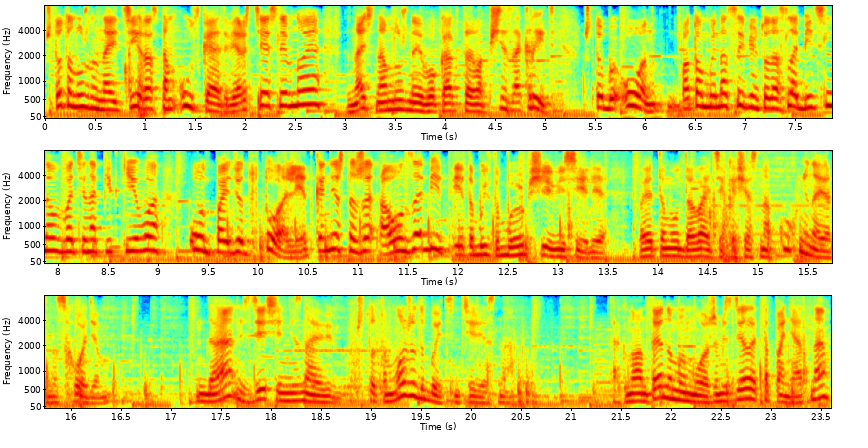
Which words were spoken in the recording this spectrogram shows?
Что-то нужно найти, раз там узкое отверстие сливное, значит нам нужно его как-то вообще закрыть. Чтобы он, потом мы насыпем туда слабительного в эти напитки его, он пойдет в туалет, конечно же, а он забит, и это будет вообще веселье. Поэтому давайте-ка сейчас на кухню, наверное, сходим. Да, здесь я не знаю, что-то может быть интересно. Так, ну антенну мы можем сделать, это понятно.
